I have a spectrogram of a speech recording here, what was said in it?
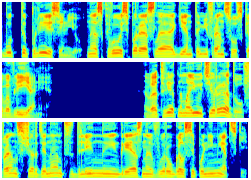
будто плесенью, насквозь поросла агентами французского влияния. В ответ на мою тираду Франц Фердинанд длинно и грязно выругался по-немецки,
